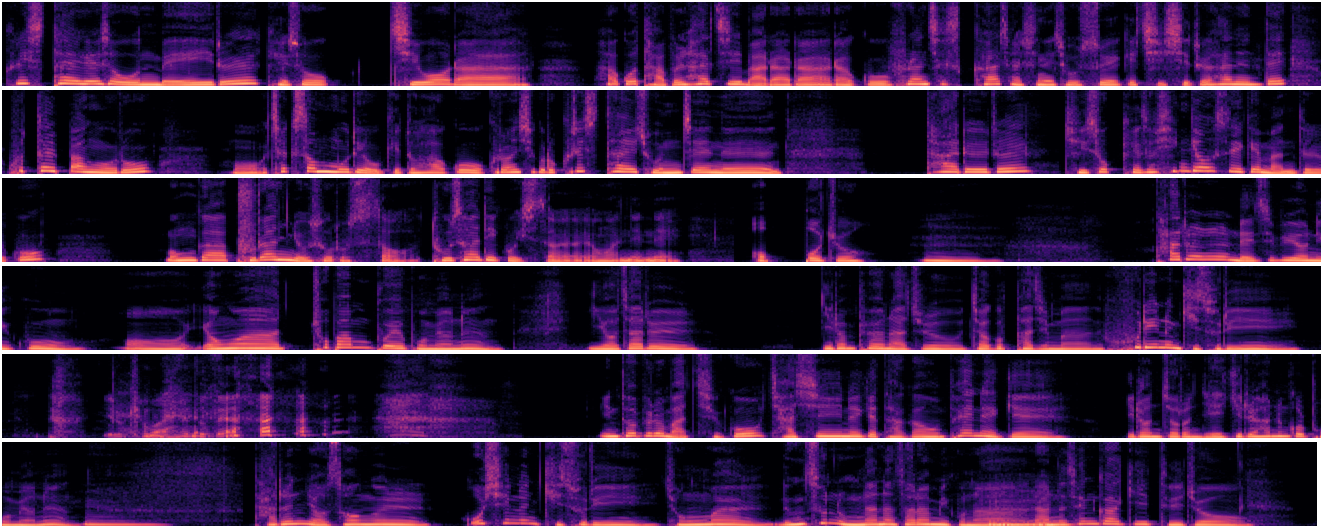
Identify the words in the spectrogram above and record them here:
크리스타에게서 온 메일을 계속 지워라 하고 답을 하지 말아라 라고 프란체스카 자신의 조수에게 지시를 하는데 호텔방으로 뭐책 선물이 오기도 하고 그런 식으로 크리스타의 존재는 타르를 지속해서 신경 쓰이게 만들고 뭔가 불안 요소로서 도사리고 있어요 영화 내내. 업보죠. 음. 타르는 레즈비언이고 어 영화 초반부에 보면은 이 여자를 이런 표현 아주 저급하지만 후리는 기술이 이렇게 말 해도 돼? 인터뷰를 마치고 자신에게 다가온 팬에게 이런저런 얘기를 하는 걸 보면은 음. 다른 여성을 꼬시는 기술이 정말 능수능란한 사람이구나라는 음. 생각이 들죠.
